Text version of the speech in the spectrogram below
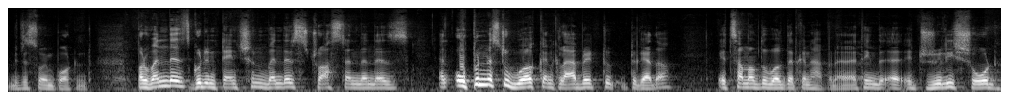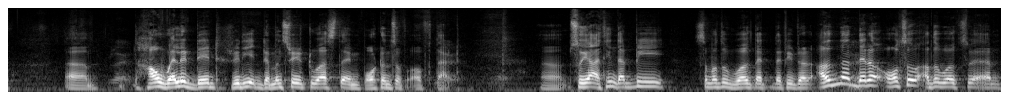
which is so important. But when there's good intention when there's trust and when there's an openness to work and collaborate to, together it's some of the work that can happen. And i think uh, it really showed um, how well it did really demonstrated to us the importance of, of that. Uh, so yeah i think that'd be some of the work that, that we've done. Other than that there are also other works um,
